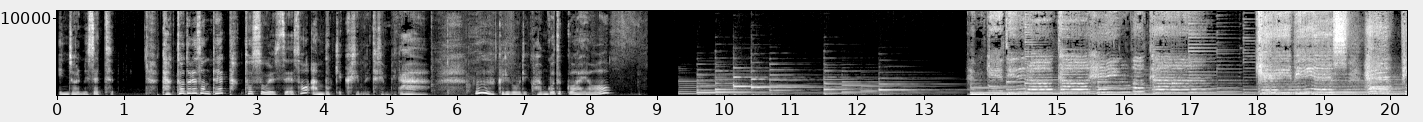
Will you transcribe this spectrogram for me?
인절미 세트, 닥터들의 선택 닥터스웰스에서 안붓기 크림을 드립니다. 으, 그리고 우리 광고 듣고 와요. KBS 해피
